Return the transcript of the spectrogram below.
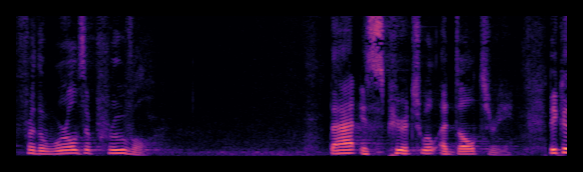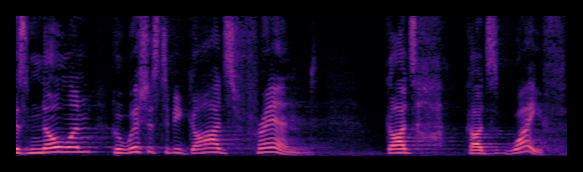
for the world's approval that is spiritual adultery. Because no one who wishes to be God's friend, God's, God's wife,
